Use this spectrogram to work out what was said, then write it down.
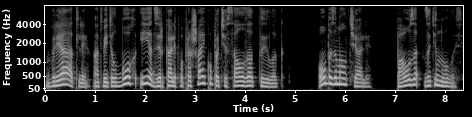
«Вряд ли», — ответил Бог и, отзеркалив попрошайку, почесал затылок. Оба замолчали. Пауза затянулась.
